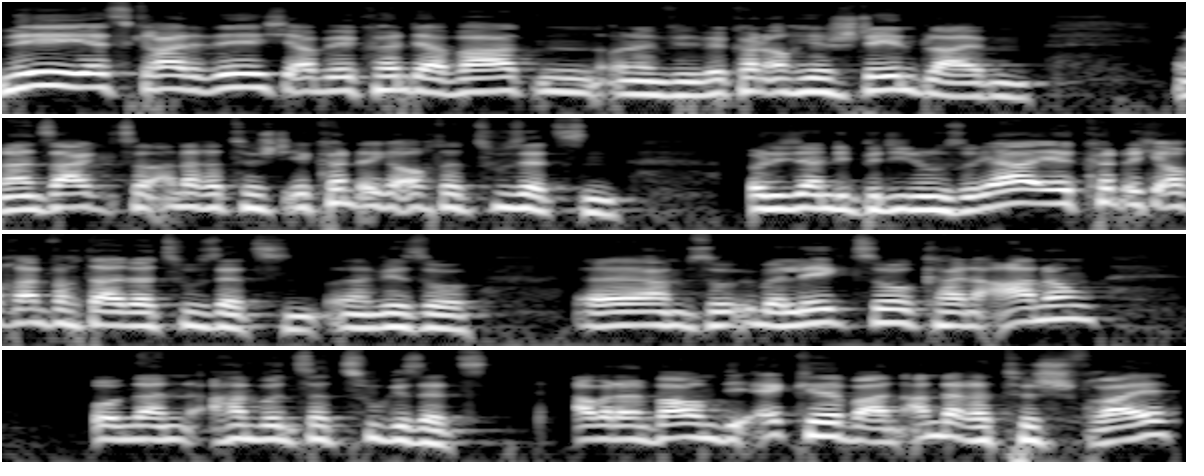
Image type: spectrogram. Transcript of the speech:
nee, jetzt gerade nicht, aber ihr könnt ja warten und dann, wir können auch hier stehen bleiben. Und dann sagt so ein anderer Tisch, ihr könnt euch auch dazusetzen. Und die dann die Bedienung so, ja, ihr könnt euch auch einfach da dazusetzen. Und dann wir so, äh, haben so überlegt, so, keine Ahnung. Und dann haben wir uns dazugesetzt. Aber dann war um die Ecke, war ein anderer Tisch frei,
